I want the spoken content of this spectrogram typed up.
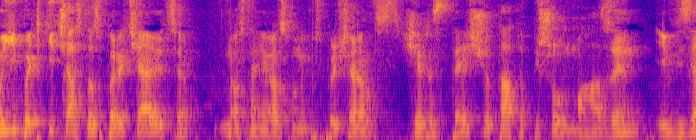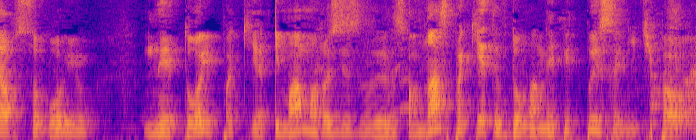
Мої батьки часто сперечаються. Останній раз вони посперечалися через те, що тато пішов в магазин і взяв з собою не той пакет. І мама розізлилася. У нас пакети вдома не підписані, типа.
